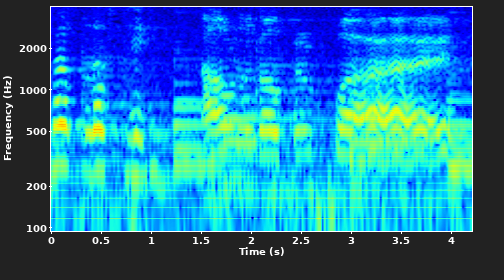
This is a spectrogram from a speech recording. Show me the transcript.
not lasting out and open wide.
